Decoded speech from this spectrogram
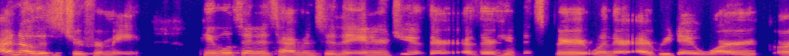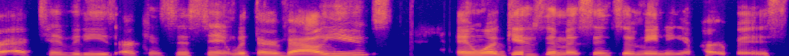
I know this is true for me. People tend to tap into the energy of their of their human spirit when their everyday work or activities are consistent with their values and what gives them a sense of meaning and purpose.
